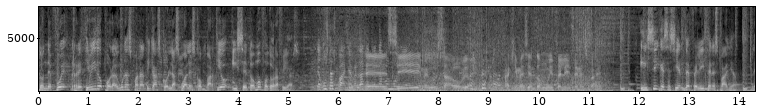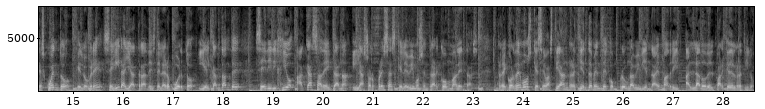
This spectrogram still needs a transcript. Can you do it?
donde fue recibido por algunas fanáticas con las cuales compartió y se tomó fotografías. Te gusta España, ¿verdad? Que Eh, muy sí, bien. me gusta, obvio. Aquí me siento muy feliz en España. Y sí que se siente feliz en España. Les cuento que logré seguir a Yatra desde el aeropuerto y el cantante se dirigió a casa de Aitana y la sorpresa es que le vimos entrar con maletas. Recordemos que Sebastián recientemente compró una vivienda en Madrid al lado del Parque del Retiro.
